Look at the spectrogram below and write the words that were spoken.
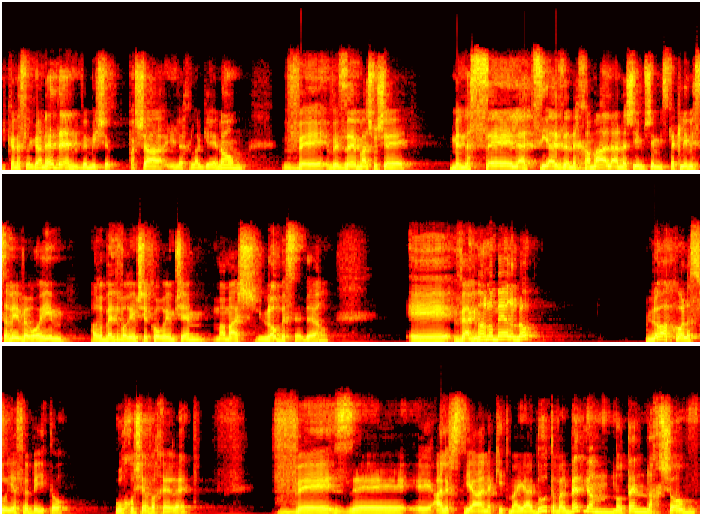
ייכנס לגן עדן, ומי שפשע ילך לגיהנום, ו- וזה משהו שמנסה להציע איזה נחמה לאנשים שמסתכלים מסביב ורואים הרבה דברים שקורים שהם ממש לא בסדר. אה, ועגנון אומר, לא, לא הכל עשוי יפה בעיתו, הוא חושב אחרת, וזה אה, א', סטייה ענקית מהיהדות, אבל ב', גם נותן לחשוב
